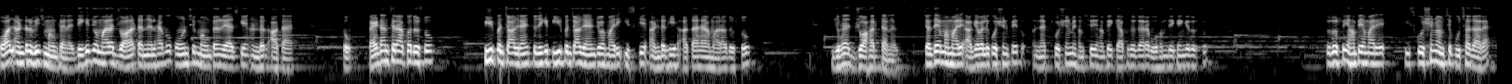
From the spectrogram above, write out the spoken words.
fall under which mountain है? देखिए जो हमारा जवाहर टनल है, वो कौन से माउंटेन रेंज के अंडर आता है? तो राइट आंसर है आपका दोस्तों पीर पंचाल रेंज तो देखिए पीर पंचाल रेंज जो हमारी इसके अंडर ही आता है हमारा दोस्तों, जो है जवाहर टनल। चलते हैं हम हमारे आगे वाले क्वेश्चन पे तो नेक्स्ट क्वेश्चन में हमसे यहाँ पे क्या पूछा जा रहा है वो हम देखेंगे दोस्तों। तो दोस्तों यहाँ पे हमारे इस क्वेश्चन में हमसे पूछा जा रहा है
